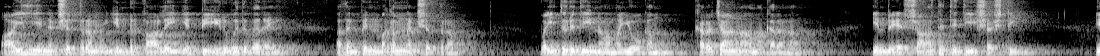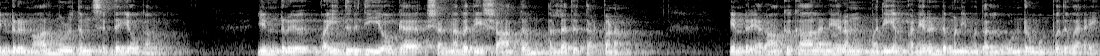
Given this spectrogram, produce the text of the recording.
ஆயில்ய நட்சத்திரம் இன்று காலை எட்டு இருபது வரை அதன்பின் மகம் நட்சத்திரம் வைதுருதி நாம யோகம் கரஜா நாமகரணம் இன்றைய சாத திதி ஷஷ்டி இன்று நாள் முழுதும் சித்த யோகம் இன்று வைதுருதி யோக ஷண்ணவதி சாத்தம் அல்லது தர்ப்பணம். இன்றைய ராகு கால நேரம் மதியம் பனிரெண்டு மணி முதல் ஒன்று முப்பது வரை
